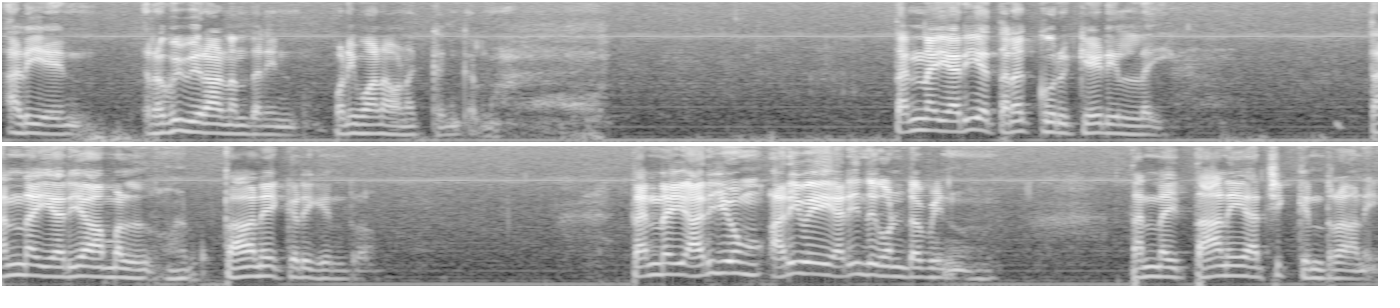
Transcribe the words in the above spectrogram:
அடியேன் ரகுவீரானந்தனின் பணிவான வணக்கங்கள். தன்னை அறிய தனக்கு ஒரு கேடில்லை. தன்னை அறியாமல் தானே கெடுகின்றான். தன்னை அறியும் அறிவை அறிந்து கொண்டபின் தன்னை தானே அர்ச்சிக்கின்றானே.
